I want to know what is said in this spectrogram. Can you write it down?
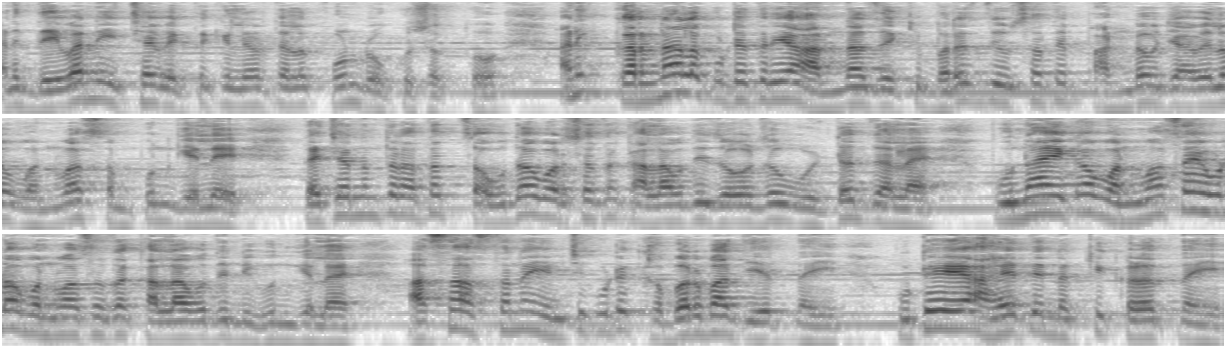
आणि देवांनी इच्छा व्यक्त केल्यावर त्याला कोण रोखू शकतो? आणि कर्णाला कुठेतरी हा अंदाज आहे की बरेच दिवसात हे पांडव ज्यावेळेला वनवास संपून गेले त्याच्यानंतर आता चौदा वर्षाचा कालावधी जवळजवळ उलटच झाला आहे पुन्हा एका वनवासा एवढा वनवासाचा कालावधी निघून गेला आहे असं असताना यांची कुठे खबरबात येत नाही. कुठे आहे ते नक्की कळत नाही.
